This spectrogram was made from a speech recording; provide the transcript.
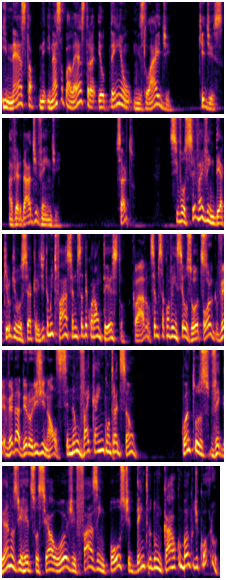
E, nesta, e nessa palestra eu tenho um slide que diz: a verdade vende. Certo? Se você vai vender aquilo que você acredita, é muito fácil. Você não precisa decorar um texto. Claro. Você não precisa convencer os outros. Or, verdadeiro, original. Você não vai cair em contradição. Quantos veganos de rede social hoje fazem post dentro de um carro com banco de couro?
